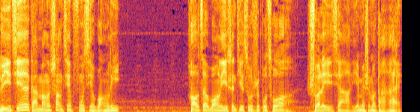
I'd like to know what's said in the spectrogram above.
李杰赶忙上前扶起王丽，好在王丽身体素质不错，摔了一下也没什么大碍，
